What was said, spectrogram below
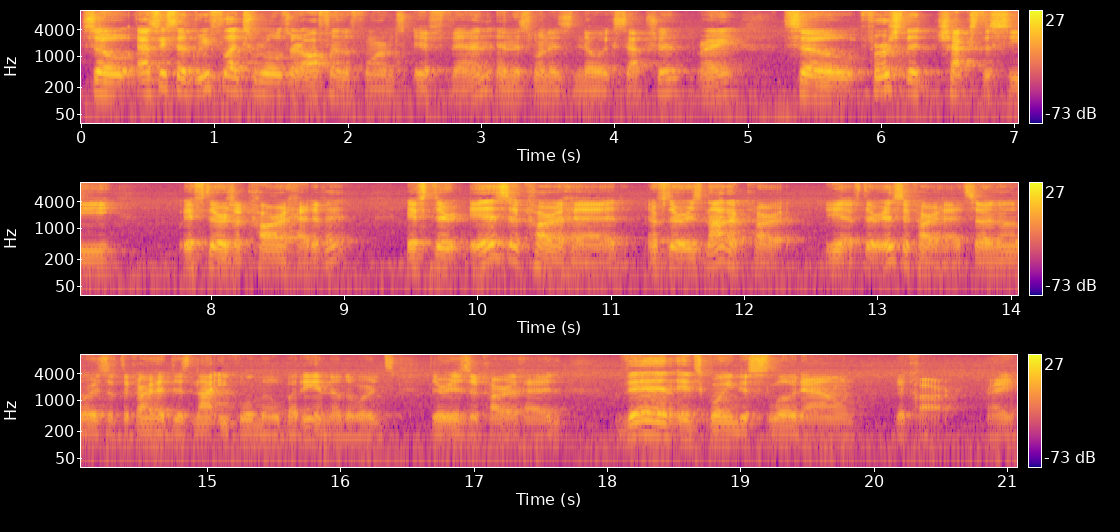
So as I said, reflex rules are often in the forms if then, and this one is no exception, right? So first it checks to see if there's a car ahead of it if there is a car ahead, if there is not a car, yeah, if there is a car ahead, so in other words, if the car ahead does not equal nobody, in other words, there is a car ahead, then it's going to slow down the car, right?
